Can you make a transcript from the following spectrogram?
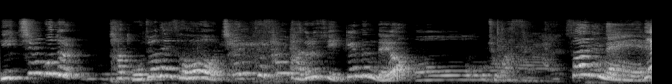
이 친구들 다 도전해서 챈트 상 받을 수 있겠는데요? 오, 좋았어요. 손 내려.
